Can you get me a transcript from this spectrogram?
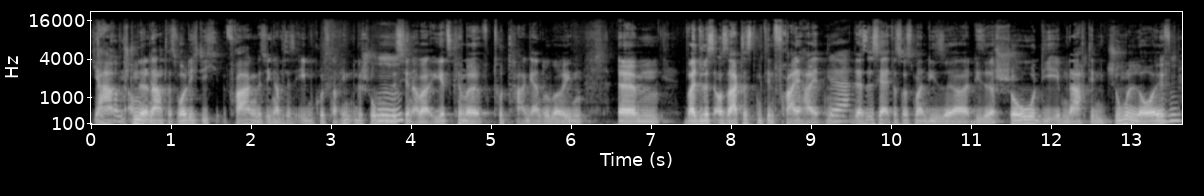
Ja, die Stunde danach, das wollte ich dich fragen, deswegen habe ich das eben kurz nach hinten geschoben Mhm. ein bisschen, aber jetzt können wir total gern drüber reden. Ähm, weil du das auch sagtest mit den Freiheiten. Ja. Das ist ja etwas, was man dieser, dieser Show, die eben nach dem Dschungel läuft, Mhm.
